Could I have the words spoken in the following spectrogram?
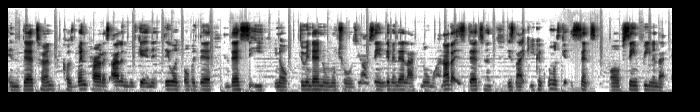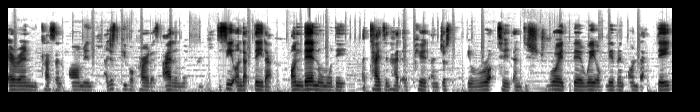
in their turn because when Paradise Island was getting it, they were over there in their city, you know, doing their normal chores, you know I'm saying, living their life normal. And now that it's their turn, it's like you can almost get the sense of same feeling that Eren, Mikasa, and Armin, and just the people of Paradise Island went through. To see on that day that on their normal day, a Titan had appeared and just erupted and destroyed their way of living on that day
